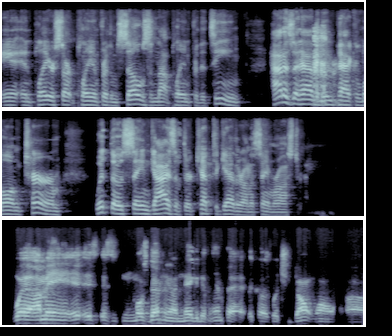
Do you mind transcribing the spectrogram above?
and, and players start playing for themselves and not playing for the team, how does that have an impact long term with those same guys if they're kept together on the same roster? Well, I mean, it's, it's most definitely a negative impact because what you don't want, um,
